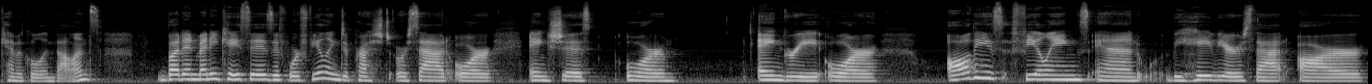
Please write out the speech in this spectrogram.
chemical imbalance. But in many cases, if we're feeling depressed or sad or anxious or angry or all these feelings and behaviors that are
